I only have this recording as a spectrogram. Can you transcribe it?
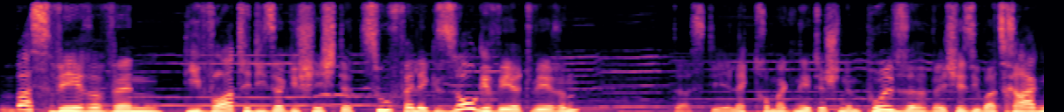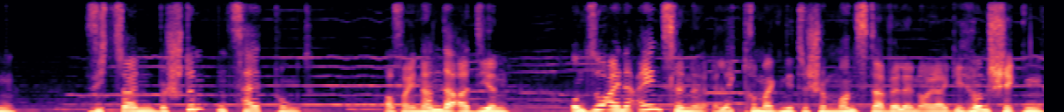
Was wäre, wenn die Worte dieser Geschichte zufällig so gewählt wären, dass die elektromagnetischen Impulse, welche sie übertragen, sich zu einem bestimmten Zeitpunkt aufeinander addieren und so eine einzelne elektromagnetische Monsterwelle in euer Gehirn schicken?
